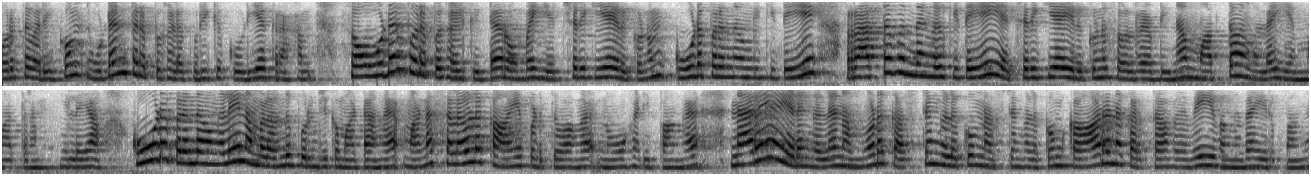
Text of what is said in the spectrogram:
பொறுத்த வரைக்கும் உடன்பிறப்புகளை குறிக்கக்கூடிய கிரகம். ஸோ உடன்பிறப்புகள் கிட்ட ரொம்ப எச்சரிக்கையாக இருக்கணும். கூட பிறந்தவங்க கிட்டேயே ரத்த பந்தங்கள் கிட்டேயே எச்சரிக்கையாக இருக்குன்னு சொல்கிறேன் அப்படின்னா மற்றவங்கள ஏமாத்துறோம் இல்லையா? கூட பிறந்தவங்களே நம்மளை வந்து புரிஞ்சுக்க மாட்டாங்க. மனசளவில் காயப்படுத்துவாங்க நோகடிப்பாங்க. நிறைய இடங்கள்ல நம்மோட கஷ்டங்களுக்கும் நஷ்டங்களுக்கும் காரணக்கர்த்தாவே இவங்க தான் இருப்பாங்க.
